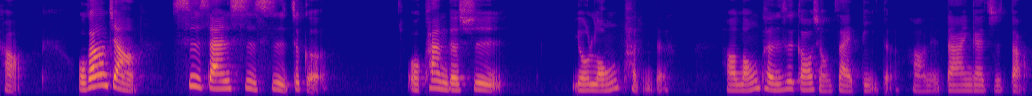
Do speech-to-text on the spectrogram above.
好。我刚刚讲四三四四这个，我看的是有龙腾的，好，龙腾是高雄在地的，好，你大家应该知道，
